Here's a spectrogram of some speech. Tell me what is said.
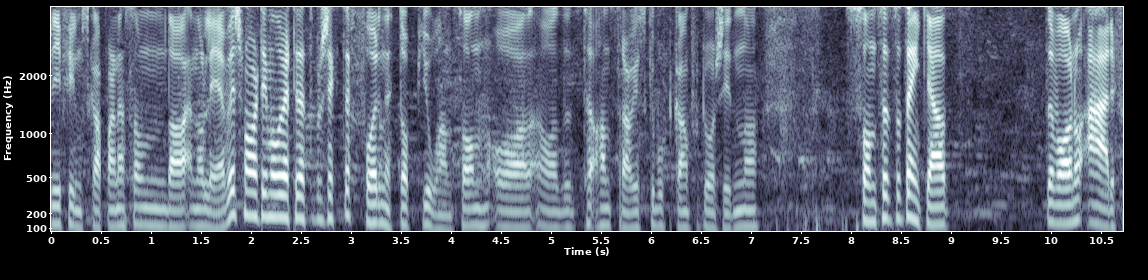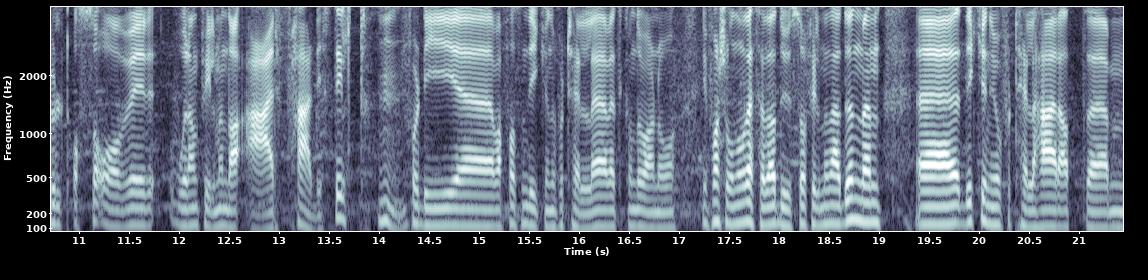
de filmskaperne som da ennå lever, som har vært involvert i dette prosjektet, for nettopp Johansson og, og det, hans tragiske bortgang for to år siden. Og sånn sett så tenker jeg at det var noe ærefullt også over hvordan filmen da er ferdigstilt. Mm. Fordi, eh, i hvert fall som de kunne fortelle, jeg vet ikke om det var noe informasjon om dette da du så filmen, Audun, men eh, de kunne jo fortelle her at um,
